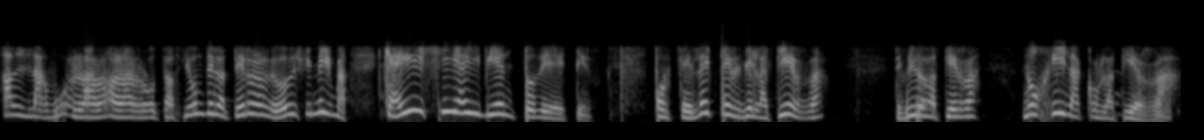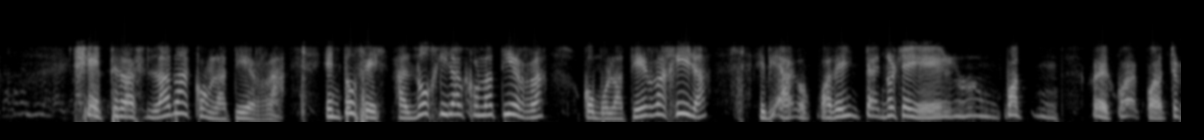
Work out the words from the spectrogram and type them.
a la- a la rotación de la Tierra alrededor de sí misma, que ahí sí hay viento de éter, porque el éter de la Tierra, debido a la Tierra, no gira con la Tierra, se traslada con la Tierra. Entonces, al no girar con la Tierra, como la Tierra gira, eh, a 40, no sé, eh, cuat- eh, cua- cuatro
